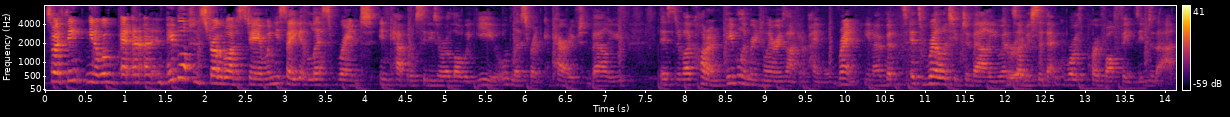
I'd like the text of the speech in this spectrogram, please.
so I think you know, and, and, and people often struggle to understand when you say you get less rent in capital cities or a lower yield, less rent comparative to the value. They're sort of like, hold on, people in regional areas aren't going to pay more rent, you know, but it's, it's relative to value, and it's obviously that growth profile feeds into that.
